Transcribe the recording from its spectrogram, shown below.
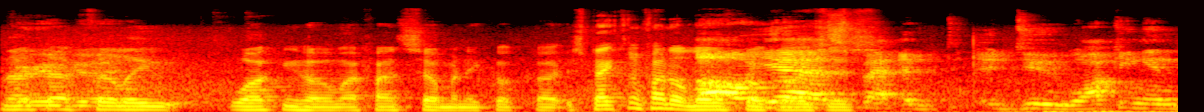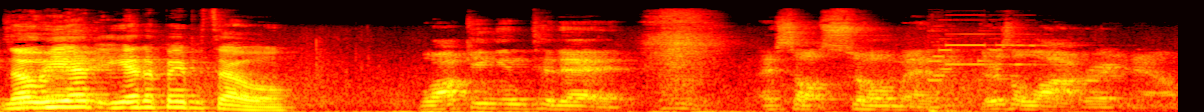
Not Very that good. Philly walking home. I found so many cockroaches. Spectrum found a lot Oh of yeah, cockroaches. spe- uh, dude. Walking in. no, he today- had he had a paper towel. Walking in today, I saw so many. There's a lot right now.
